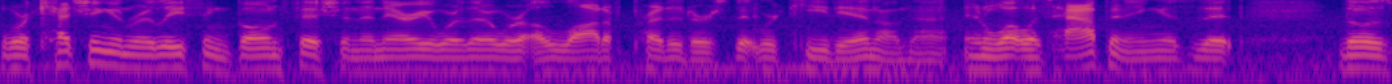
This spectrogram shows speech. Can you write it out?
were catching and releasing bonefish in an area where there were a lot of predators that were keyed in on that. And what was happening is that those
